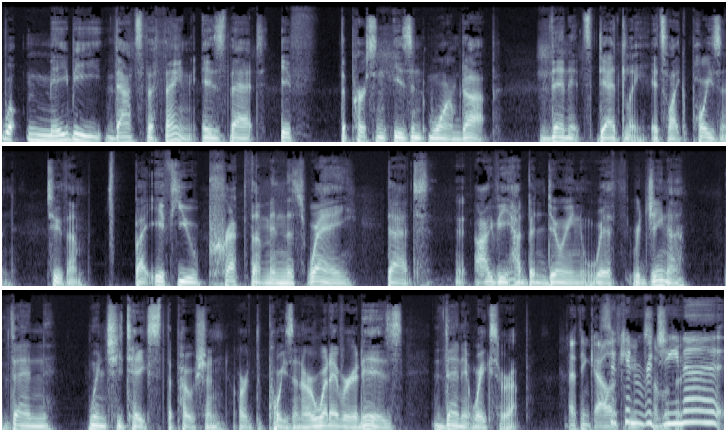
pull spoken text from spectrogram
Well, maybe that's the thing is that if the person isn't warmed up, then it's deadly. It's like poison to them. But if you prep them in this way that Ivy had been doing with Regina, then when she takes the potion or the poison or whatever it is, then it wakes her up. I think Alice so can needs some of it. Regina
